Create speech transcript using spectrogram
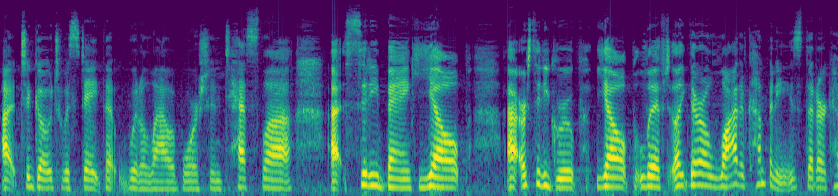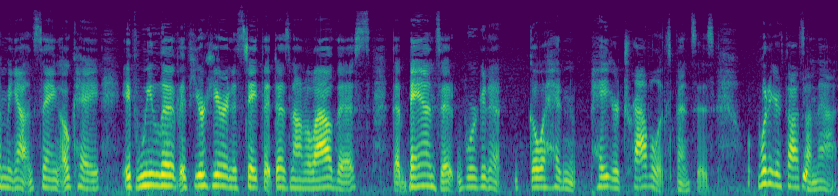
uh, to go to a state that would allow abortion. Tesla, uh, Citibank, Yelp, uh, or Citigroup, Yelp, Lyft. Like there are a lot of companies that are coming out and saying, okay, if we live, if you're here in a state that does not allow this, that bans it, we're going to go ahead and pay your travel expenses. What are your thoughts on that?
